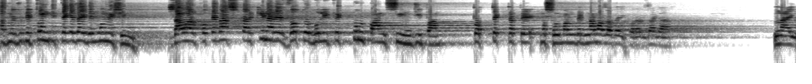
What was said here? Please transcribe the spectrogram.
আপনি যদি টঙ্গি থেকে যাইবেন মমি সিং যাওয়ার পথে রাস্তার কিনারে যতগুলি পেট্রোল পাম্প, সিএনজি পাম্প, প্রত্যেকটাতে মুসলমানদের নামাজ আদায় করার জায়গা নাই।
